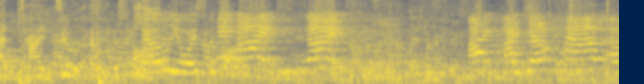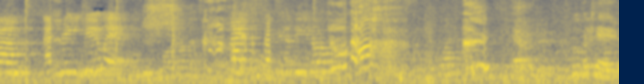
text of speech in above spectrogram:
had Tide too. I don't understand. Show yours to the Hey guys, guys, I I don't have um a redo it. Okay.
